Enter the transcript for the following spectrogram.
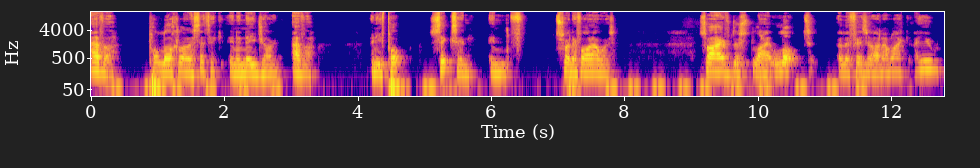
ever put local anaesthetic in a knee joint ever, and you've put six in in 24 hours." So I've just like looked at the physio, and I'm like, "Are you,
